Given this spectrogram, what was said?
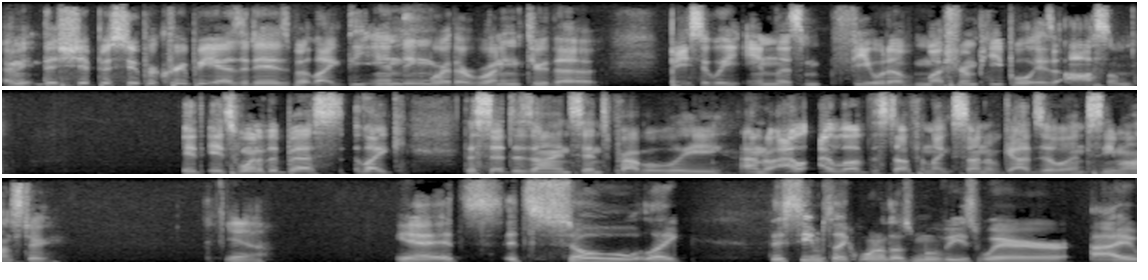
I mean, the ship is super creepy as it is, but like the ending where they're running through the basically endless field of mushroom people is awesome. It, it's one of the best, like the set design since probably I don't know. I, I love the stuff in like Son of Godzilla and Sea Monster. Yeah. Yeah, it's it's so like this seems like one of those movies where I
